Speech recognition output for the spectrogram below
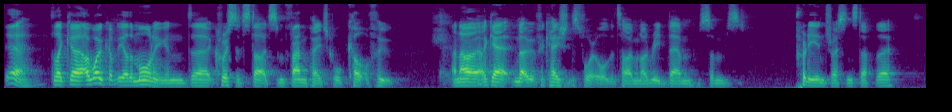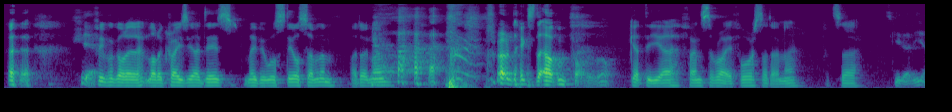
yeah, like uh, I woke up the other morning and uh, Chris had started some fan page called Cult of Who, and I, I get notifications for it all the time, and I read them. Some pretty interesting stuff there. yeah. People got a lot of crazy ideas. Maybe we'll steal some of them. I don't know. For our next album, Probably will. Get the uh, fans to write it for us. I don't know. But uh, It's a good idea.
